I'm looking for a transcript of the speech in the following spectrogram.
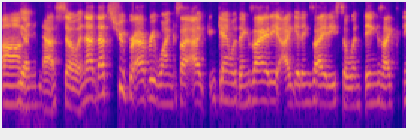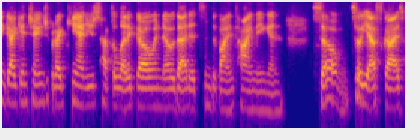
um, yeah. yeah so and that that's true for everyone because I, I, again with anxiety i get anxiety so when things i think i can change but i can't you just have to let it go and know that it's in divine timing and so, so yes, guys.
